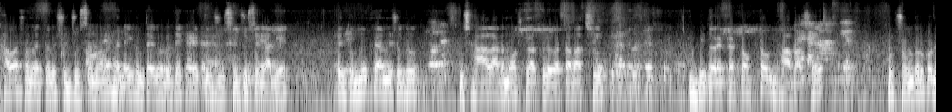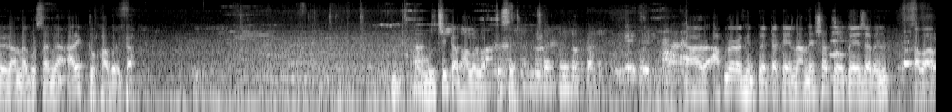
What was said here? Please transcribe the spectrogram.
খাওয়ার সময় এত বেশি জুসি মনে হয় নাই কিন্তু এইভাবে দেখতে একটু জুসি জুসি লাগে। কিন্তু মুখে আমি শুধু ঝাল আর মশলার ফ্লেভারটা পাচ্ছি। ভিতরে একটা টক টক ভাব আছে। খুব সুন্দর করে রান্না করছে আমি আরেকটু খাব এটা। রুচিটা ভালো লাগতেছে। আর আপনারা কিন্তু এটাকে নানের সাথেও পেয়ে যাবেন কাবাব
